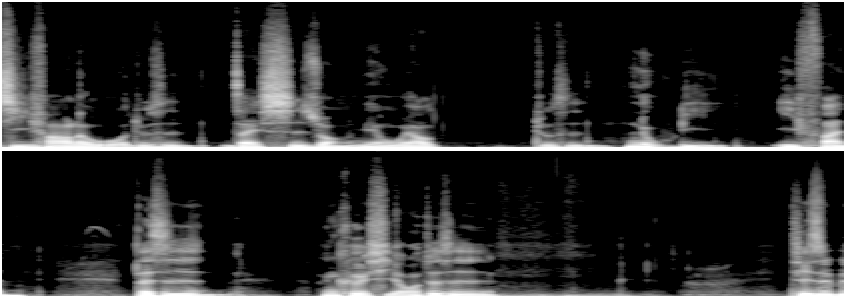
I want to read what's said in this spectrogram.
激发了我，就是在时装里面我要就是努力一番。但是很可惜哦，就是其实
